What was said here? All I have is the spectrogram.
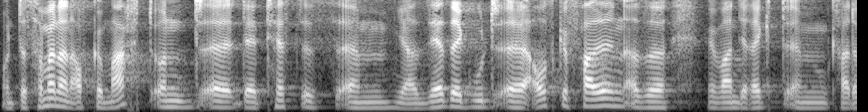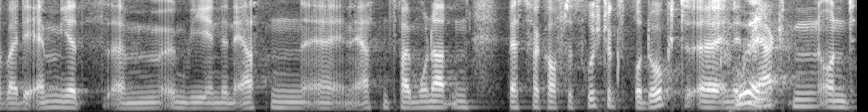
und das haben wir dann auch gemacht und äh, der Test ist ähm, ja sehr, sehr gut äh, ausgefallen. Also wir waren direkt ähm, gerade bei DM jetzt ähm, irgendwie in den ersten, äh, in den ersten zwei Monaten bestverkauftes Frühstücksprodukt äh, in cool. den Märkten und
